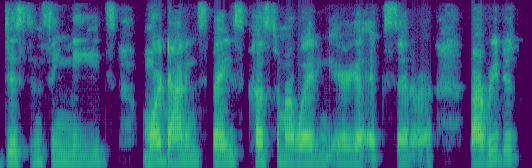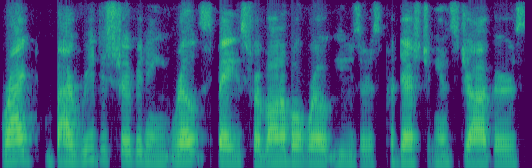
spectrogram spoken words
distancing needs, more dining space, customer waiting area, etc. By, right, by redistributing road space for vulnerable road users, pedestrians, joggers,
